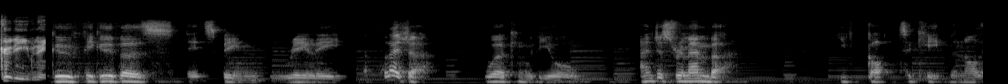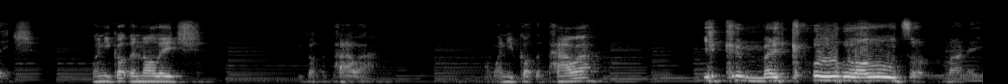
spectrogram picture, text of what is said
Good evening. Goofy Goobers, it's been really a pleasure working with you all. And just remember, you've got to keep the knowledge. When you've got the knowledge, you've got the power. And when you've got the power, you can make loads of money.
